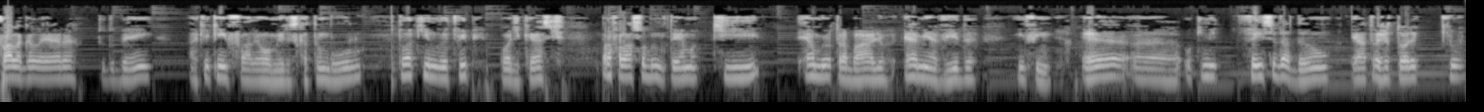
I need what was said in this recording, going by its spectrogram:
Fala galera, tudo bem? Aqui quem fala é o Almeida Catambulo. Eu tô aqui no The Trip Podcast para falar sobre um tema que é o meu trabalho, é a minha vida enfim, é uh, o que me fez cidadão, é a trajetória que eu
